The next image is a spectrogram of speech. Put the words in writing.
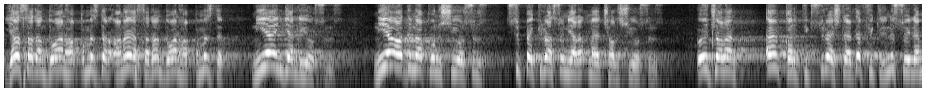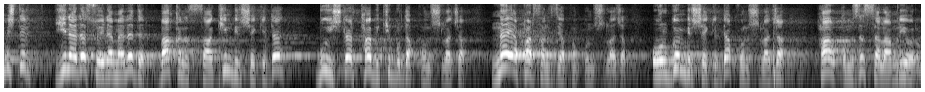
Yasadan doğan hakkımızdır. Anayasadan doğan hakkımızdır. Niye engelliyorsunuz? Niye adına konuşuyorsunuz? Spekülasyon yaratmaya çalışıyorsunuz. Öcalan en kritik süreçlerde fikrini söylemiştir. Yine de söylemelidir. Bakınız sakin bir şekilde bu işler tabii ki burada konuşulacak. Ne yaparsanız yapın konuşulacak. Olgun bir şekilde konuşulacak. Halkımızı selamlıyorum.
